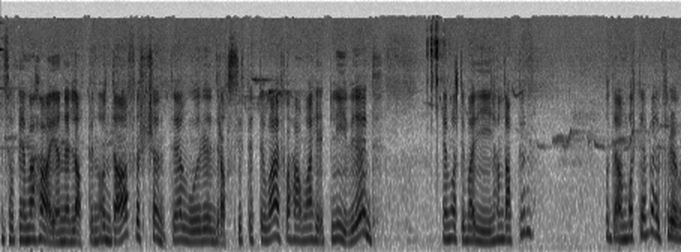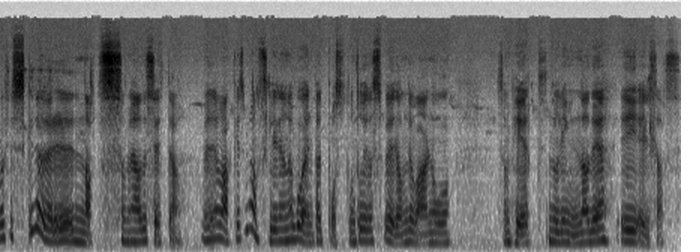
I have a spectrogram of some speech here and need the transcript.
Så jeg må ha igjen den lappen. Og da skjønte jeg hvor drastisk dette var, for han var helt livredd. Jeg måtte bare gi han lappen. Og da måtte jeg bare prøve å huske det der Nats som jeg hadde sett da. Men det var ikke så vanskeligere enn å gå inn på et postkontor og spørre om det var noe som het noe lignende av det i Elsas.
